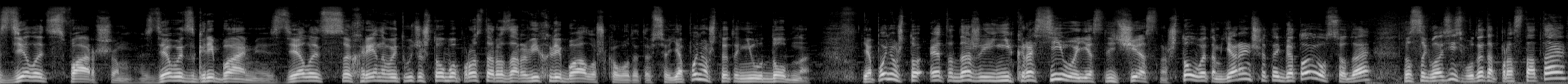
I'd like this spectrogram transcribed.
сделать с фаршем, сделать с грибами, сделать с хреновой тучей, чтобы просто разорви хлебалушка вот это все. Я понял, что это неудобно. Я понял, что это даже и некрасиво, если честно. Что в этом? Я раньше это готовил все, да, но согласись, вот эта простота,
